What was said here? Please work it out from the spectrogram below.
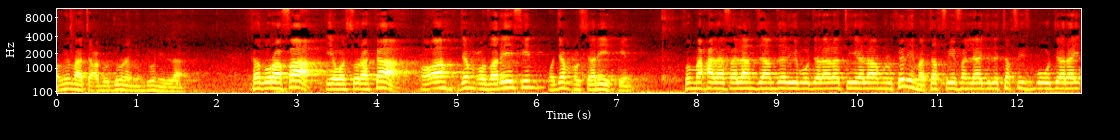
wa mima tacbuduuna min duuni illah ka durafaa iyo wa shurakaa oo ah jamcu dariifin wa jamcu shariikin uma xadafa lamza hamzadii buu jalaalatihi laamu lkelima takfiifan liajli takfiif buu jaray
